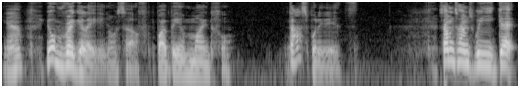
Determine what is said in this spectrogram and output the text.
Yeah? You're regulating yourself by being mindful. That's what it is. Sometimes we get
